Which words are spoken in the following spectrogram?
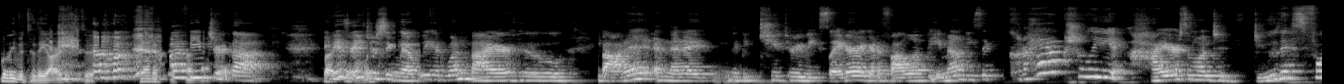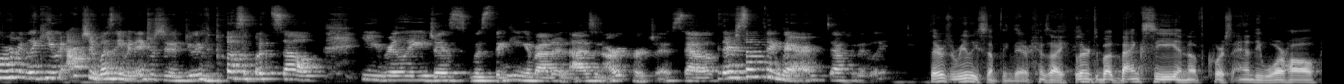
we'll leave it to the artist to benefit. I feature that. But, it is interesting though. We had one buyer who bought it, and then I maybe two, three weeks later, I got a follow up email, and he's like, "Could I actually hire someone to do this for me?" Like he actually wasn't even interested in doing the puzzle itself. He really just was thinking about it as an art purchase. So there's something there, definitely. There's really something there because I learned about Banksy and, of course, Andy Warhol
